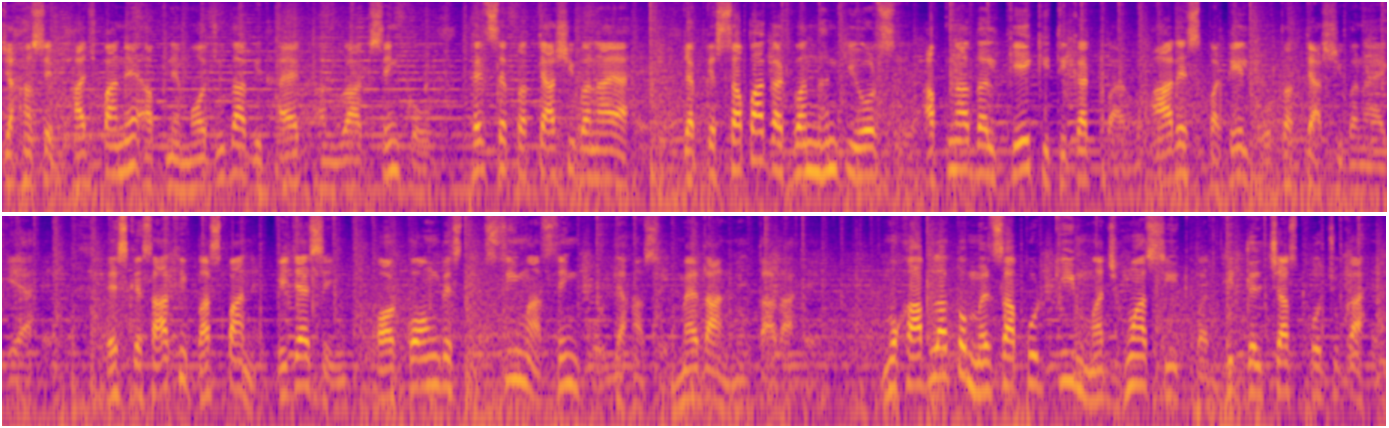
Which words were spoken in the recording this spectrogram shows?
जहाँ से भाजपा ने अपने मौजूदा विधायक अनुराग सिंह को फिर से प्रत्याशी बनाया है। जबकि सपा गठबंधन की ओर से अपना दल के की टिकट पर आर एस पटेल को प्रत्याशी बनाया गया है। इसके साथ ही बसपा ने विजय सिंह और कांग्रेस ने सीमा सिंह को यहाँ से मैदान में उतारा है। मुकाबला तो मिर्जापुर की मझुआ सीट पर भी दिलचस्प हो चुका है,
